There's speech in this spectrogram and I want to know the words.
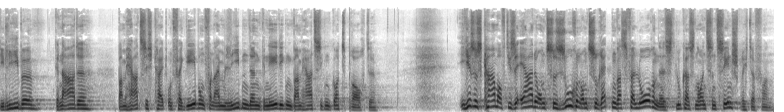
die Liebe, Gnade, Barmherzigkeit und Vergebung von einem liebenden, gnädigen, barmherzigen Gott brauchte. Jesus kam auf diese Erde, um zu suchen, um zu retten, was verloren ist. Lukas 19.10 spricht davon.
